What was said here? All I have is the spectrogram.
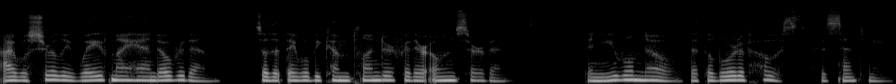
I will surely wave my hand over them, so that they will become plunder for their own servants. Then you will know that the Lord of hosts has sent me.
